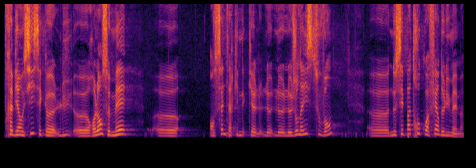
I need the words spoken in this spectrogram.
très bien aussi, c'est que lui, euh, Roland se met euh, en scène, c'est-à-dire que le, le- le journaliste souvent euh, ne sait pas trop quoi faire de lui-même.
